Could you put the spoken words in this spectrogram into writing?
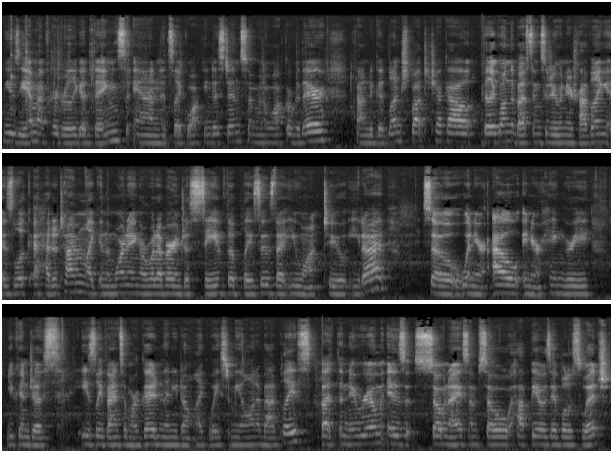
museum. I've heard really good things and it's like walking distance, so I'm going to walk over there. Found a good lunch spot to check out. I feel like one of the best things to do when you're traveling is look ahead of time, like in the morning or whatever, and just save the places that you want to eat at. So when you're out and you're hungry, you can just easily find somewhere good and then you don't like waste a meal in a bad place. But the new room is so nice. I'm so happy I was able to switch.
